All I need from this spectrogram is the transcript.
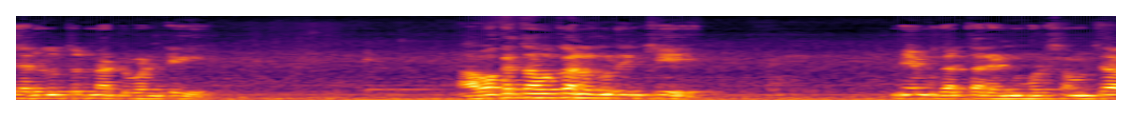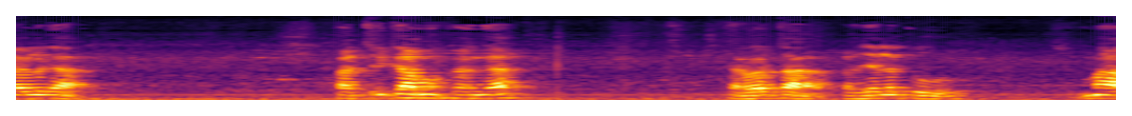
జరుగుతున్నటువంటి అవకతవకల గురించి మేము గత రెండు మూడు సంవత్సరాలుగా పత్రికాముఖంగా తర్వాత ప్రజలకు మా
